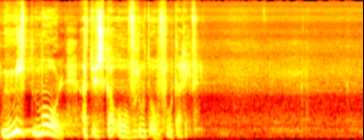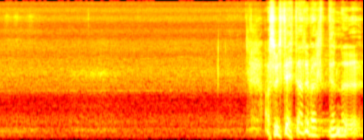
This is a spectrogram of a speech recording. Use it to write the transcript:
Mitt mål er at du skal overlate overflod, av liv.' Altså Hvis dette hadde vært en uh,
